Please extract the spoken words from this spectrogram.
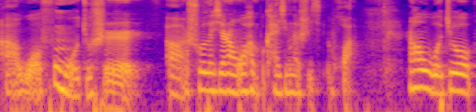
啊我父母就是啊说了一些让我很不开心的事情话，然后我就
